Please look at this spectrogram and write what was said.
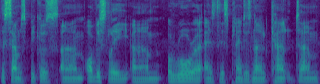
the sums because um, obviously um, Aurora, as this plant is known, can't. Um,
